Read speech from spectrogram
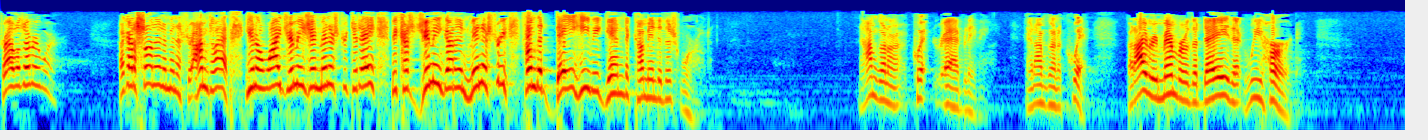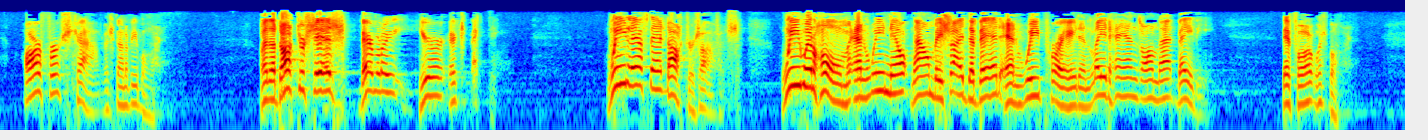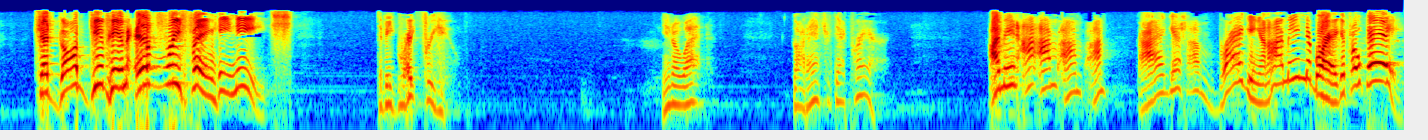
travels everywhere. I got a son in the ministry. I'm glad. You know why Jimmy's in ministry today? Because Jimmy got in ministry from the day he began to come into this world. Now I'm going to quit rad living, and I'm going to quit. But I remember the day that we heard our first child was going to be born. When the doctor says, Beverly, you're expecting. We left that doctor's office. We went home and we knelt down beside the bed and we prayed and laid hands on that baby before it was born. Said, God give him everything he needs to be great for you. You know what? God answered that prayer. I mean, I, I'm, I'm, I'm, I guess I'm bragging, and I mean to brag. It's okay.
